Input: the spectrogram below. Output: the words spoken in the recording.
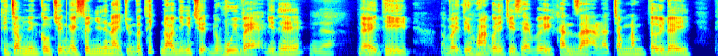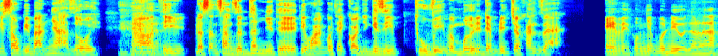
Thì trong những câu chuyện ngày xuân như thế này chúng ta thích nói những cái chuyện kiểu vui vẻ như thế. Dạ. đấy thì vậy thì hoàng có thể chia sẻ với khán giả là trong năm tới đây thì sau khi bán nhà rồi đó thì đã sẵn sàng dấn thân như thế thì hoàng có thể có những cái gì thú vị và mới để đem đến cho khán giả? Em phải công nhận một điều rằng là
